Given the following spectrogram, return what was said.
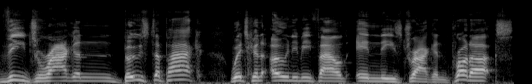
the Dragon Booster Pack, which can only be found in these Dragon products,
